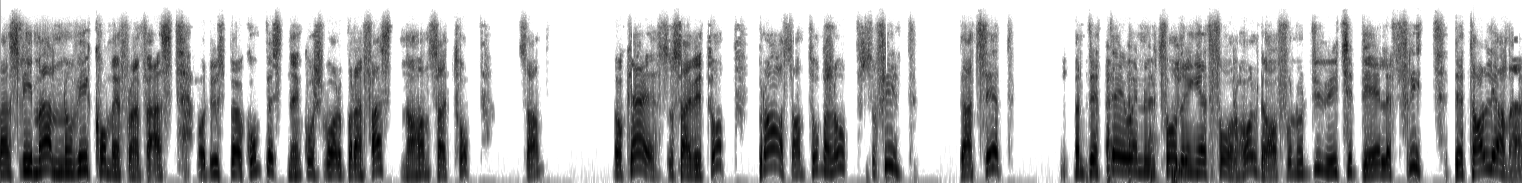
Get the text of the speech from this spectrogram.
Mens vi menn, når vi kommer fra en fest, og du spør kompisen din hvordan var det på den festen, og han sier topp, sant? OK, så sier vi topp. Bra, sant? Tommel opp. Så fint. That's it. Men dette er jo en utfordring i et forhold, da. For når du ikke deler fritt detaljene,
